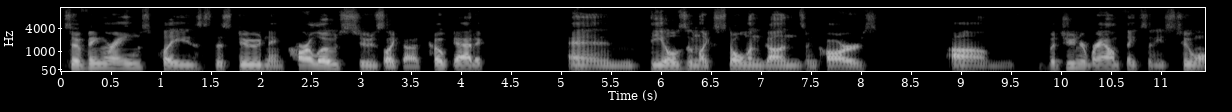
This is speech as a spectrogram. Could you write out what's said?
So Ving Rhames plays this dude named Carlos, who's like a coke addict and deals in like stolen guns and cars. Um, but Junior Brown thinks that he's too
